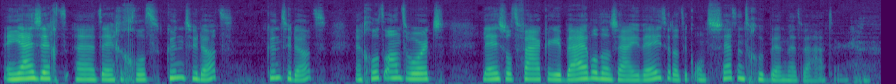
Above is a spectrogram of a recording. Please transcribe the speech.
En jij zegt uh, tegen God: Kunt u dat? Kunt u dat? En God antwoordt: Lees wat vaker je Bijbel, dan zou je weten dat ik ontzettend goed ben met water.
